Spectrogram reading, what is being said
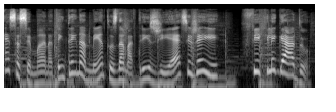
Essa semana tem treinamentos da matriz de SGI. Fique ligado!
